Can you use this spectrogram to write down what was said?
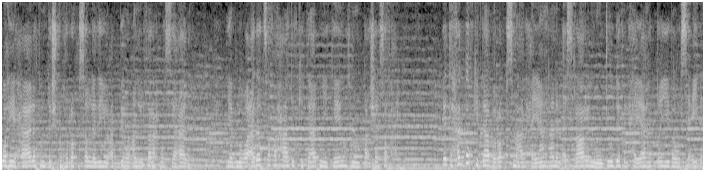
وهي حالة تشبه الرقص الذي يعبر عن الفرح والسعادة. يبلغ عدد صفحات الكتاب 218 صفحة. يتحدث كتاب الرقص مع الحياة عن الأسرار الموجودة في الحياة الطيبة والسعيدة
